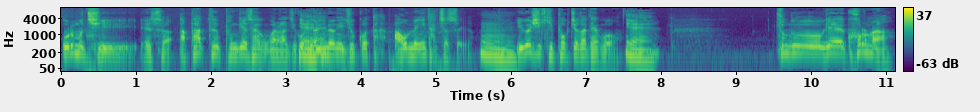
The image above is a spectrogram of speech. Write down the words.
우르무치에서 아파트 붕괴 사고가 나가지고 예. 10명이 죽고 다 9명이 다쳤어요. 음. 이것이 기폭제가 되고 예. 중국의 코로나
